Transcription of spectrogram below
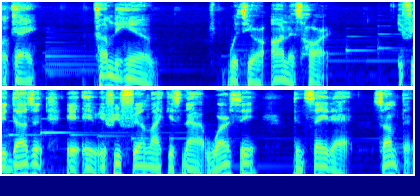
Okay? Come to him with your honest heart if it doesn't, if you feel like it's not worth it, then say that something.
